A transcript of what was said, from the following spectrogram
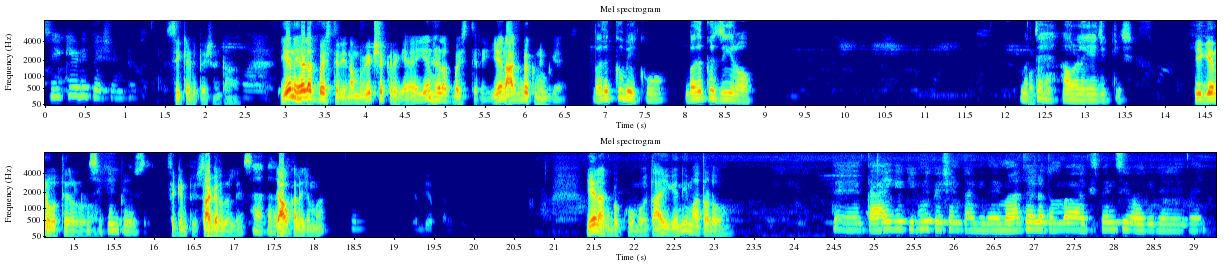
C K D patient C K D patient ಏನು ಹೇಳಕ್ ಬಯಸ್ತೀರಿ? ನಮ್ಮ ವೀಕ್ಷಕರಿಗೆ ಏನು ಹೇಳಕ್ ಬಯಸ್ತೀರಿ? ಏನ್ ಆಗ್ಬೇಕು ನಿಮ್ಗೆ? ಬದುಕು ಬೇಕು ಬದುಕು ಝೀರೋ ಮತ್ತೆ ಅವಳ ಎಜುಕೇಶನ್ ಈಗೇನು ಏನು ಅವಳು? Second P U C second P ಸಾಗರದಲ್ಲಿ? ಸಾಗರ ಯಾವ ಕಾಲೇಜಮ್ಮ ಏನಾಗ್ಬೇಕು? ತಾಯಿಗೆ ನೀ ಮಾತಾಡೋ. ಮತ್ತೆ ತಾಯಿಗೆ ಕಿಡ್ನಿ ಪೇಷಂಟ್ ಆಗಿದೆ. ಮಾತ್ರೆ ಎಲ್ಲ ತುಂಬಾ ಎಕ್ಸ್ಪೆನ್ಸಿವ್ ಆಗಿದೆ. ಇದೆ.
